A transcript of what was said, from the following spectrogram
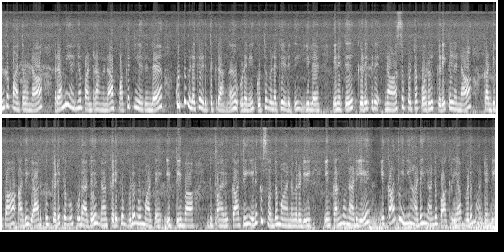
இங்க பார்த்தோன்னா ரம்யா என்ன பண்றாங்கன்னா பக்கத்துல இருந்த குத்து விளக்கு எடுத்துக்கிறாங்க. உடனே குத்து விளக்கு எடுத்து இல்ல எனக்கு கிடைக்கிற நான் ஆசைப்பட்ட பொருள் கிடைக்கலன்னா கண்டிப்பா அது யாருக்கும் கிடைக்கவும் கூடாது. நான் கிடைக்க விடவும் மாட்டேன். இத்தீபா இது பாரு காத்தி எனக்கு சொந்தமானவரடி. என் கண் முன்னாடியே என் காத்தி நீ அடையலான்னு பாக்குறியா? விட மாட்டேன்டி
